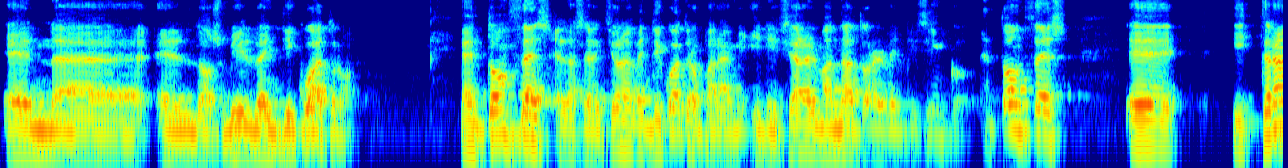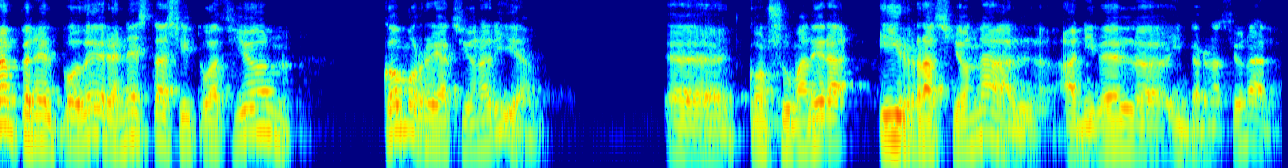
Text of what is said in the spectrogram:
en eh, el 2024. Entonces, en las elecciones 24, para iniciar el mandato en el 25. Entonces, eh, y Trump en el poder en esta situación, ¿cómo reaccionaría? Con su manera irracional a nivel internacional.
